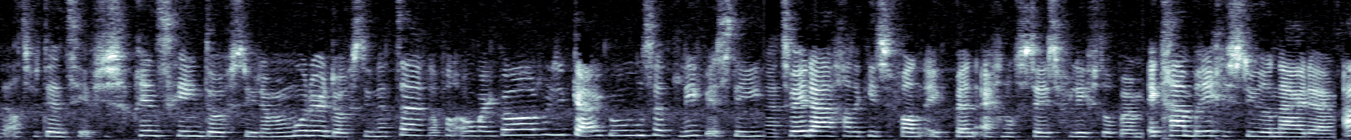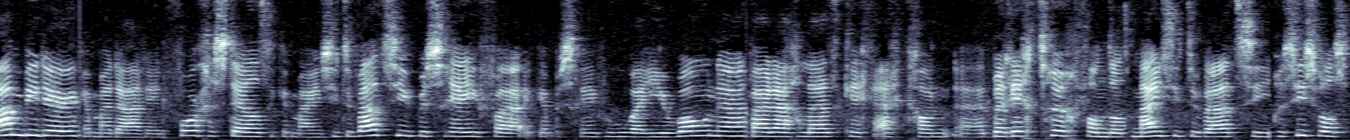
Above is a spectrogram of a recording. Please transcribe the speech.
de advertentie eventjes geprintscreen. Doorgestuurd naar mijn moeder. Doorgestuurd naar Tara. Van oh my god, moet je kijken hoe ontzettend lief is die. Na twee dagen had ik iets van ik ben echt nog steeds verliefd op hem. Ik ga een berichtje sturen naar de aanbieder. Ik heb mij daarin voorgesteld. Ik heb mijn situatie beschreven. Ik heb beschreven hoe wij hier wonen. Een paar dagen later kreeg ik eigenlijk gewoon het bericht terug van dat mijn situatie precies was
